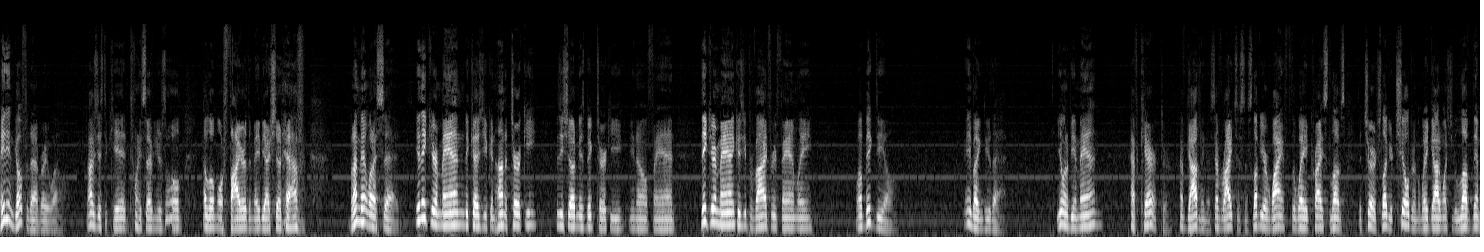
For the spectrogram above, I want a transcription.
He didn't go for that very well. I was just a kid, 27 years old, a little more fire than maybe I should have. But I meant what I said. You think you're a man because you can hunt a turkey? Because he showed me his big turkey, you know, fan. Think you're a man because you provide for your family? Well, big deal. Anybody can do that. You want to be a man? Have character, have godliness, have righteousness. Love your wife the way Christ loves the church. Love your children the way God wants you to love them.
